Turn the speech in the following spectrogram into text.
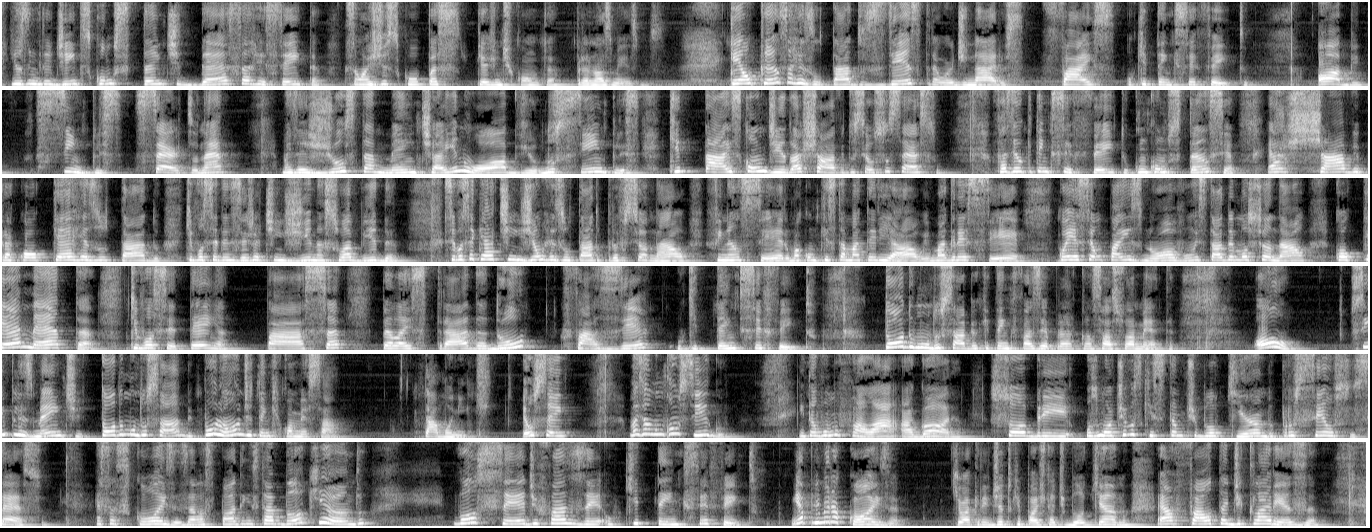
e os ingredientes constantes dessa receita são as desculpas que a gente conta para nós mesmos. Quem alcança resultados extraordinários faz o que tem que ser feito. Óbvio, simples, certo, né? Mas é justamente aí no óbvio, no simples, que está escondido a chave do seu sucesso. Fazer o que tem que ser feito com constância é a chave para qualquer resultado que você deseja atingir na sua vida. Se você quer atingir um resultado profissional, financeiro, uma conquista material, emagrecer, conhecer um país novo, um estado emocional, qualquer meta que você tenha, passa pela estrada do fazer o que tem que ser feito. Todo mundo sabe o que tem que fazer para alcançar a sua meta. Ou simplesmente todo mundo sabe por onde tem que começar. Tá, Monique, eu sei, mas eu não consigo. Então vamos falar agora sobre os motivos que estão te bloqueando para o seu sucesso. Essas coisas elas podem estar bloqueando você de fazer o que tem que ser feito. E a primeira coisa que eu acredito que pode estar te bloqueando é a falta de clareza.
